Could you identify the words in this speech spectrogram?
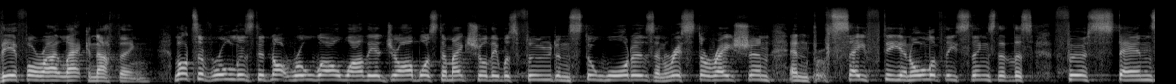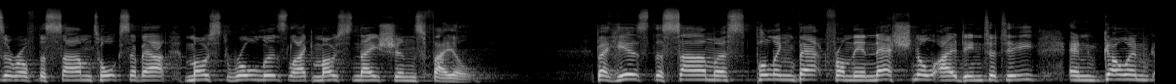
Therefore, I lack nothing. Lots of rulers did not rule well while their job was to make sure there was food and still waters and restoration and safety and all of these things that this first stanza of the psalm talks about. Most rulers, like most nations, fail. But here's the psalmist pulling back from their national identity and going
